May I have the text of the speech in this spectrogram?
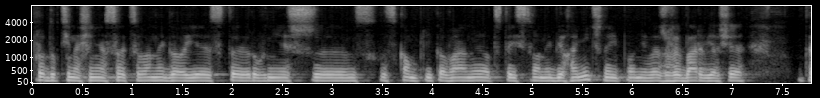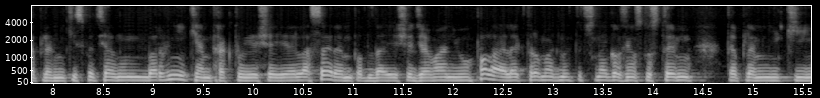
produkcji nasienia seksowanego jest również y, skomplikowany od tej strony biochemicznej, ponieważ wybarwia się te plemniki specjalnym barwnikiem, traktuje się je laserem, poddaje się działaniu pola elektromagnetycznego, w związku z tym te plemniki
